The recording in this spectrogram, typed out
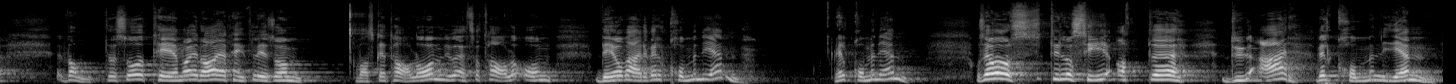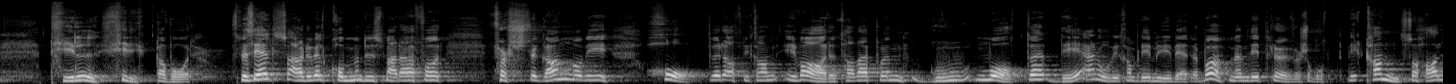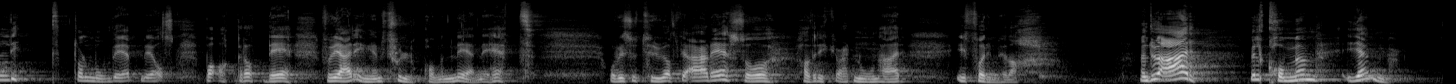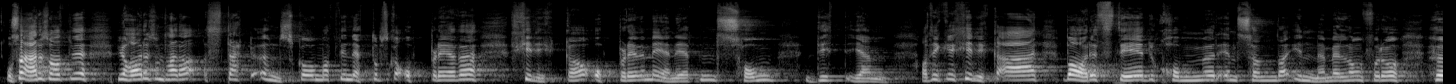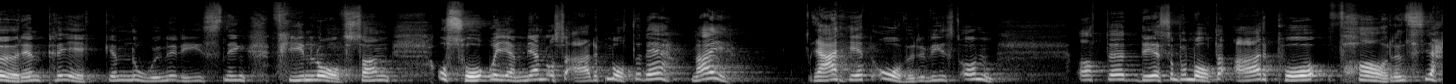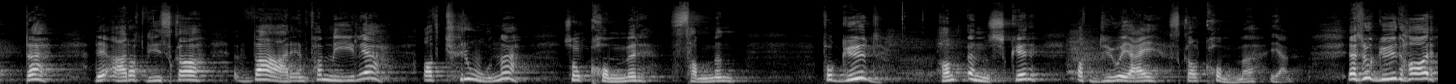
vante. Så temaet i dag Jeg tenkte liksom Hva skal jeg tale om? Jo, jeg skal tale om det å være velkommen hjem. Velkommen hjem. Og så har jeg også til å si at uh, du er velkommen hjem til kirka vår. Spesielt så er du velkommen, du som er her for første gang. Og vi håper at vi kan ivareta deg på en god måte. Det er noe vi kan bli mye bedre på, men vi prøver så godt vi kan. Så ha litt tålmodighet med oss på akkurat det. For vi er ingen fullkommen menighet. Og hvis du tror at vi er det, så hadde det ikke vært noen her i formiddag. Men du er velkommen hjem. Og så er det sånn at Vi, vi har et sånt her sterkt ønske om at vi nettopp skal oppleve kirka oppleve menigheten som ditt hjem. At ikke kirka er bare et sted du kommer en søndag innimellom for å høre en preken, noe undervisning, fin lovsang, og så gå hjem igjen, og så er det på en måte det. Nei, jeg er helt overbevist om at eh, det som på en måte er på farens hjerte, det er at vi skal være en familie av troende som kommer sammen. For Gud, han ønsker at du og jeg skal komme hjem. Jeg tror Gud har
